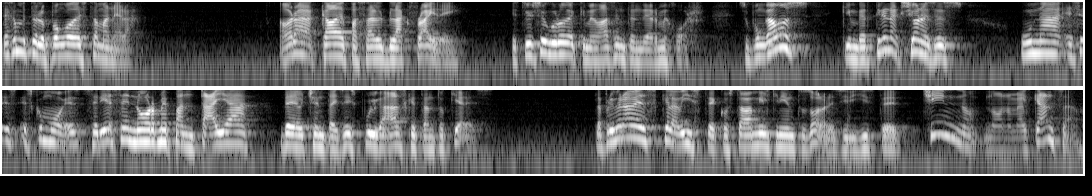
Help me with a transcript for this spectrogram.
Déjame te lo pongo de esta manera. Ahora acaba de pasar el Black Friday. Estoy seguro de que me vas a entender mejor. Supongamos que invertir en acciones es una es, como sería esa enorme pantalla de 86 pulgadas que tanto quieres. La primera vez que la viste costaba 1.500 dólares y dijiste, chin, no, no, no me alcanza.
